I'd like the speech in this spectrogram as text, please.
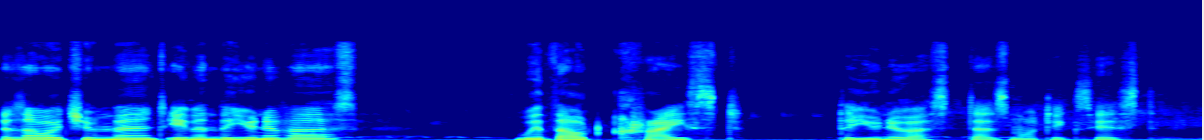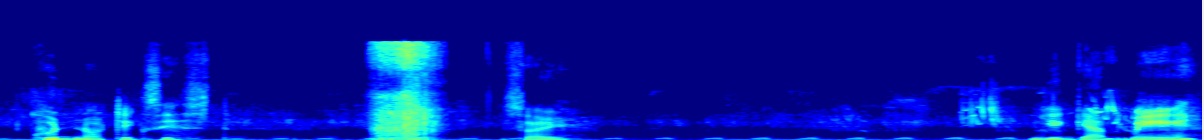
is that what you meant? Even the universe? Without Christ, the universe does not exist, could not exist. Sorry. You get me?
